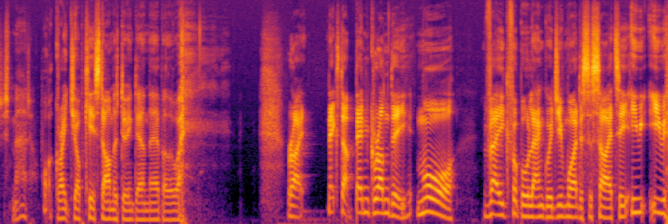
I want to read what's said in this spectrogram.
Just mad. What a great job Keir Starmer's doing down there, by the way. right. Next up, Ben Grundy. More vague football language in wider society. He,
